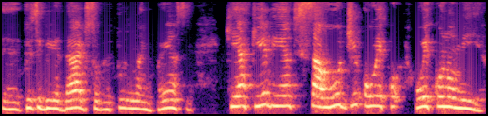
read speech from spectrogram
eh, visibilidade, sobretudo na imprensa, que é aquele entre saúde ou, eco, ou economia.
